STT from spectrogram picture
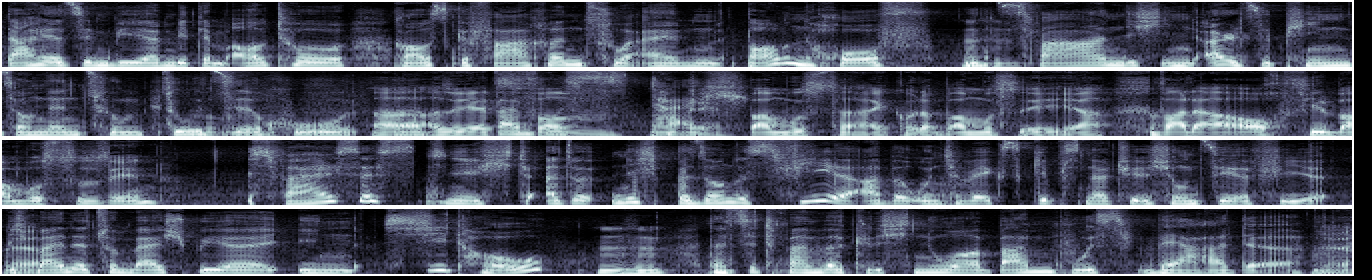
Daher sind wir mit dem Auto rausgefahren zu einem Bauernhof. Mhm. Und zwar nicht in Erzipin, sondern zum Zuzihu Ah, also jetzt vom okay, Bambusteich. Bambusteig oder Bambussee, ja. War da auch viel Bambus zu sehen? Ich weiß es nicht. Also nicht besonders viel, aber unterwegs gibt es natürlich schon sehr viel. Ich Ja. meine zum Beispiel in Xitou, Mhm. Dann sieht man wirklich nur Bambuswerde. Ja.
